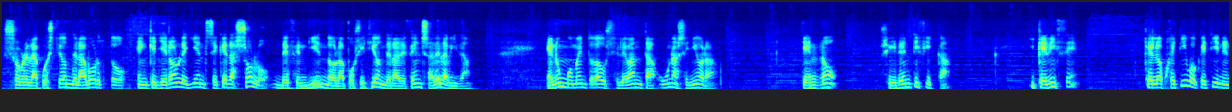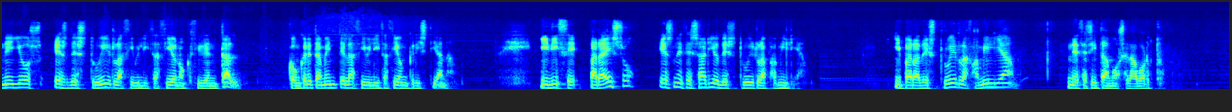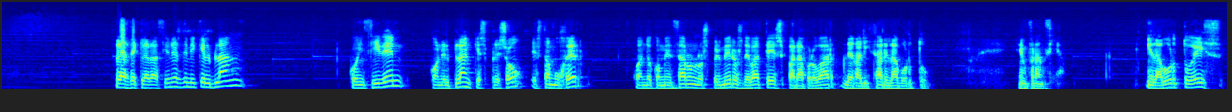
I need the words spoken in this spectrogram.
sobre la cuestión del aborto en que Jerome Leyen se queda solo defendiendo la posición de la defensa de la vida, en un momento dado se levanta una señora que no se identifica y que dice que el objetivo que tienen ellos es destruir la civilización occidental, concretamente la civilización cristiana. Y dice, para eso es necesario destruir la familia. Y para destruir la familia necesitamos el aborto. Las declaraciones de Miquel Blanc coinciden con el plan que expresó esta mujer cuando comenzaron los primeros debates para aprobar legalizar el aborto en Francia. El aborto es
